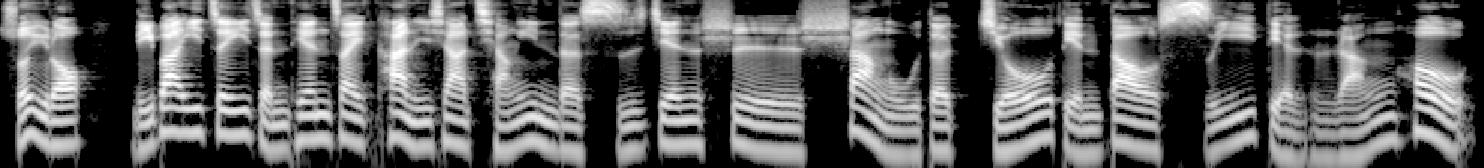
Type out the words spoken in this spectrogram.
所以咯，礼拜一这一整天再看一下强硬的时间是上午的九点到十一点，然后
